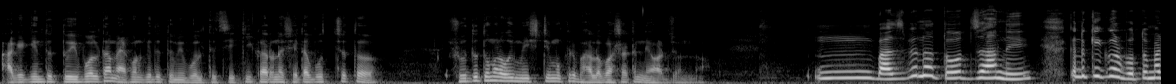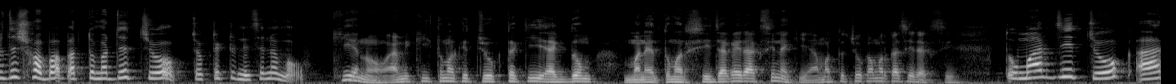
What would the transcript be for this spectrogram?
আগে কিন্তু তুই বলতাম এখন কিন্তু তুমি বলতেছি। কি কারণে সেটা বুঝছ তো? শুধু তোমার ওই মিষ্টি মুখের ভালোবাসাটা নেওয়ার জন্য। উম, বাঁচবে না তো জানি। কিন্তু কি করব তোমার যে স্বভাব আর তোমার যে চোখ চোখটা একটু নিচে নামাও। কেন আমি কি তোমাকে চোখটা কি একদম মানে তোমার সেই জায়গায় রাখছি নাকি? আমার তো চোখ আমার কাছেই রাখছি। তোমার যে চোখ আর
